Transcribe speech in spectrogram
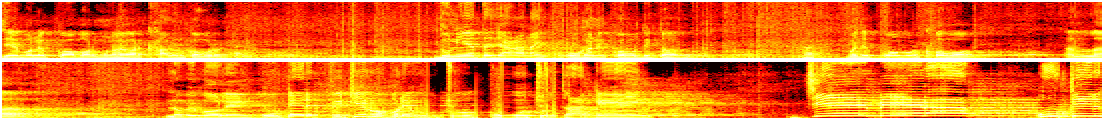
যে বলে কবর, মনে হয় আর খালুর কবর ওটা। দুনিয়াতে জায়গা নাই, ওখানে কবর দিতে হবে। হ্যাঁ? বলছে কবর, খবর। আল্লাহ। নবী বলেন, উটের পিঠের উপরে উঁচু কুঁচু থাকে। যে মেয়েরা উটের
